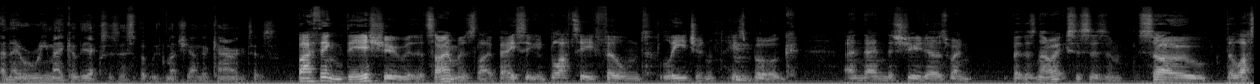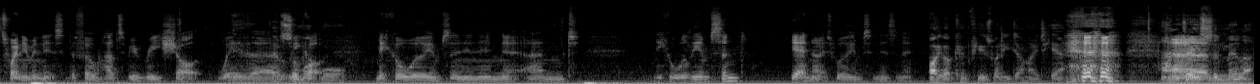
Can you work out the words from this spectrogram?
an, a remake of The Exorcist, but with much younger characters. But I think the issue at the time was like basically Blatty filmed Legion, his Mm. book, and then the studios went, but there's no exorcism. So the last 20 minutes of the film had to be reshot with. Yeah, uh, we somewhat got, more Nicol Williamson in it and Nicol Williamson. Yeah, no, it's Williamson, isn't it? I got confused when he died. Yeah, and Um, Jason Miller,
